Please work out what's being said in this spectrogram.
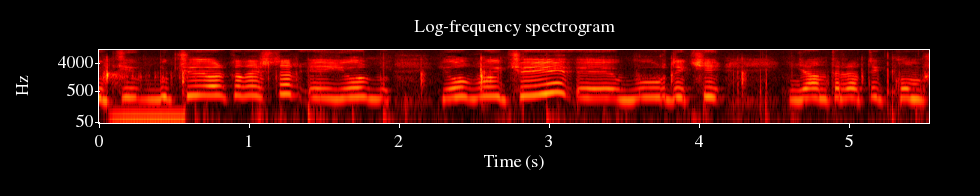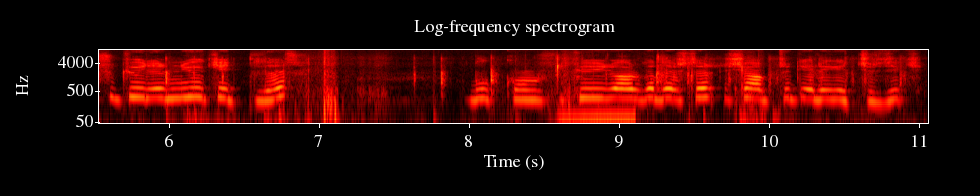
Bu, bu köy arkadaşlar e, yol yol boyu köyü e, buradaki yan taraftaki komşu köylerini yok ettiler. Bu komşu köyü arkadaşlar şey yaptık ele geçirdik.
